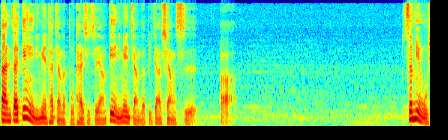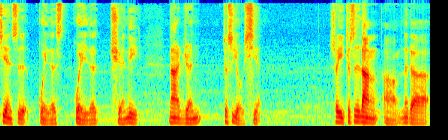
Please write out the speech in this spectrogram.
但在电影里面，他讲的不太是这样。电影里面讲的比较像是，啊、生命无限是鬼的鬼的权利，那人就是有限，所以就是让啊、那个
